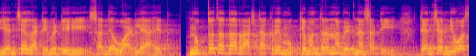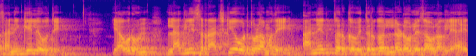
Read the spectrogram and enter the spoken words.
यांच्या गाठीभेटीही सध्या वाढल्या आहेत. नुकतंच आता राज ठाकरे मुख्यमंत्र्यांना भेटण्यासाठी त्यांच्या निवासस्थानी गेले होते. यावरून लागलीच राजकीय वर्तुळामध्ये अनेक तर्कवितर्क लढवले जाऊ लागले आहेत.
